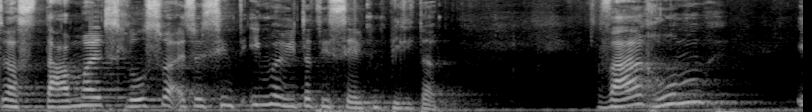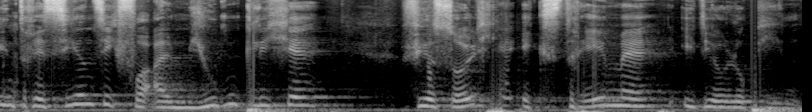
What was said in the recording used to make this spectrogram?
was damals los war. Also es sind immer wieder dieselben Bilder. Warum interessieren sich vor allem Jugendliche für solche extreme Ideologien.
